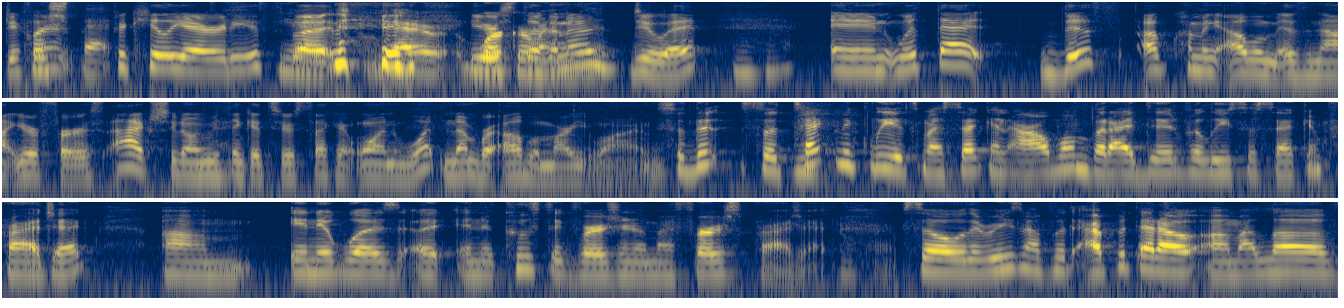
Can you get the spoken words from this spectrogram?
different Pushback. peculiarities, yeah, but you are still gonna it. do it. Mm-hmm. And with that, this upcoming album is not your first. I actually don't even think it's your second one. What number album are you on? So, this, so technically, it's my second album, but I did release a second project. Um, and it was a, an acoustic version of my first project. Okay. So the reason I put I put that out, um, I love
